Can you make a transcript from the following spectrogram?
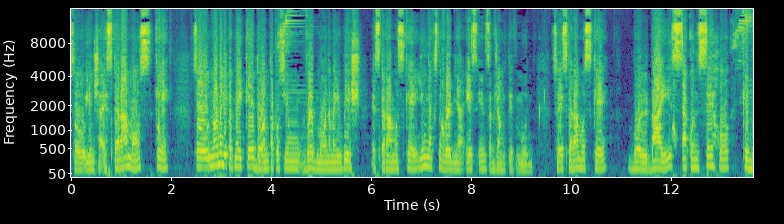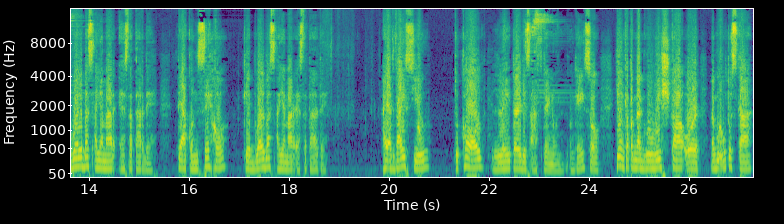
So, yun siya. Esperamos que. So, normally, pag may que doon, tapos yung verb mo na may wish, esperamos que, yung next na verb niya is in subjunctive mood. So, esperamos que volváis. Te aconsejo que vuelvas a llamar esta tarde. Te aconsejo que vuelvas a llamar esta tarde. I advise you to call later this afternoon. Okay? So, yun, kapag nag-wish ka or nag-uutos ka,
